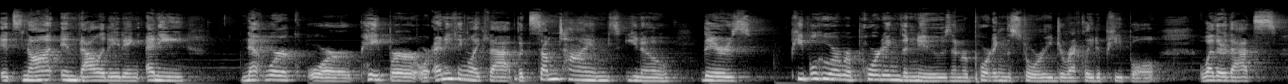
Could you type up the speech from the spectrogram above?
it's not invalidating any network or paper or anything like that. But sometimes, you know, there's people who are reporting the news and reporting the story directly to people, whether that's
